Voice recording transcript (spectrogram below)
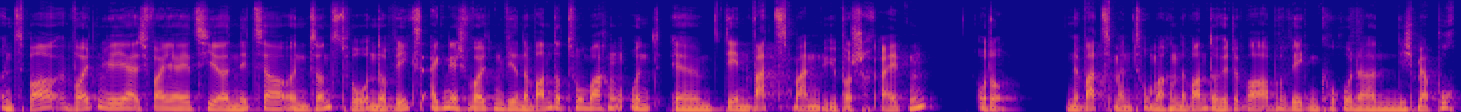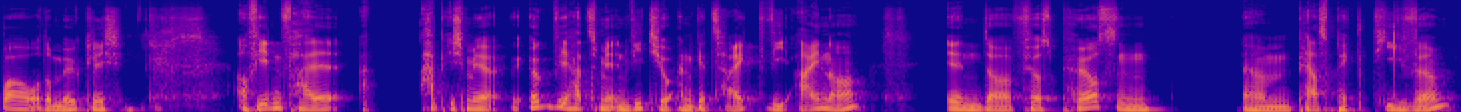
Und zwar wollten wir ja, ich war ja jetzt hier in Nizza und sonst wo unterwegs. Eigentlich wollten wir eine Wandertour machen und ähm, den Watzmann überschreiten. Oder eine Watzmann-Tour machen. Eine Wanderhütte war aber wegen Corona nicht mehr buchbar oder möglich. Auf jeden Fall habe ich mir, irgendwie hat es mir ein Video angezeigt, wie einer in der First-Person-Perspektive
